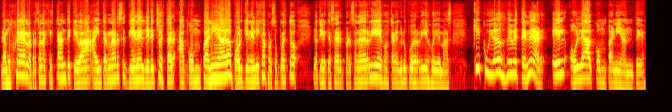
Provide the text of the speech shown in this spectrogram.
la mujer, la persona gestante que va a internarse, tiene el derecho de estar acompañada por quien elija, por supuesto, no tiene que ser persona de riesgo, estar en el grupo de riesgo y demás. ¿Qué cuidados debe tener él o la acompañante?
